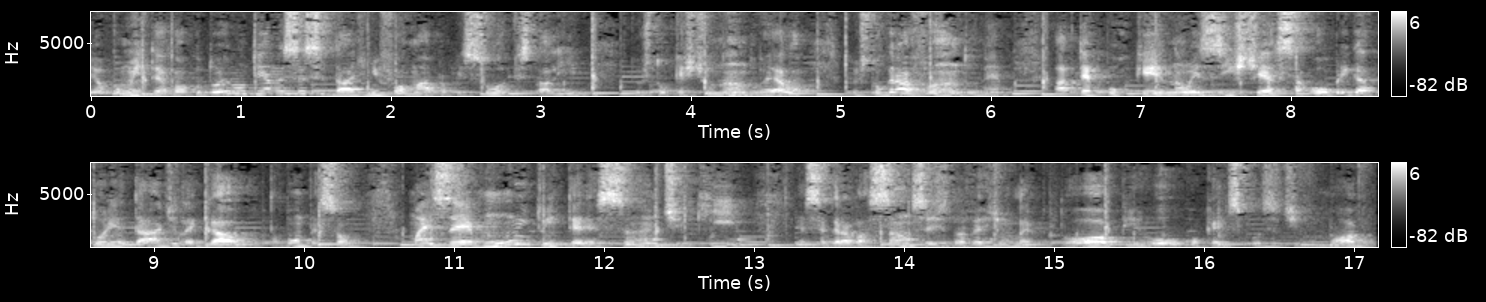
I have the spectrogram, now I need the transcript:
eu como interlocutor, eu não tenho a necessidade de informar para a pessoa que está ali, eu estou questionando ela, eu estou gravando, né? Até porque não existe essa obrigatoriedade legal, tá bom, pessoal? Mas é muito interessante que essa gravação, seja através de um laptop ou qualquer dispositivo móvel,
